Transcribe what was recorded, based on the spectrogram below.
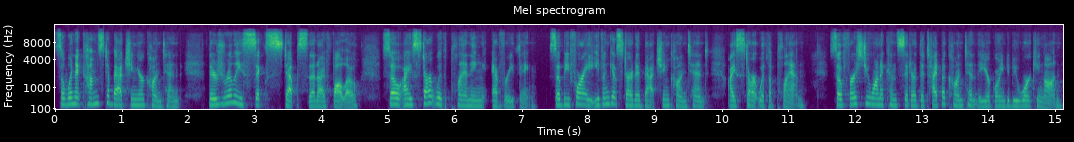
So, when it comes to batching your content, there's really six steps that I follow. So, I start with planning everything. So, before I even get started batching content, I start with a plan. So, first, you want to consider the type of content that you're going to be working on.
